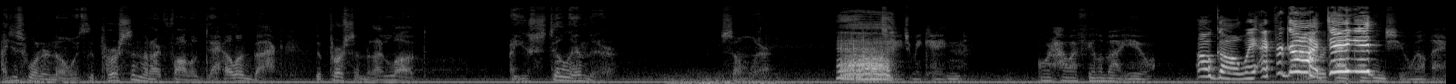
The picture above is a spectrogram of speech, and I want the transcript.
I just want to know, is the person that I followed to hell and back, the person that I loved, are you still in there? Somewhere. change me, Kaidan. Or how I feel about you. Oh, go away. I forgot. Or Dang it. convince you, will they?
